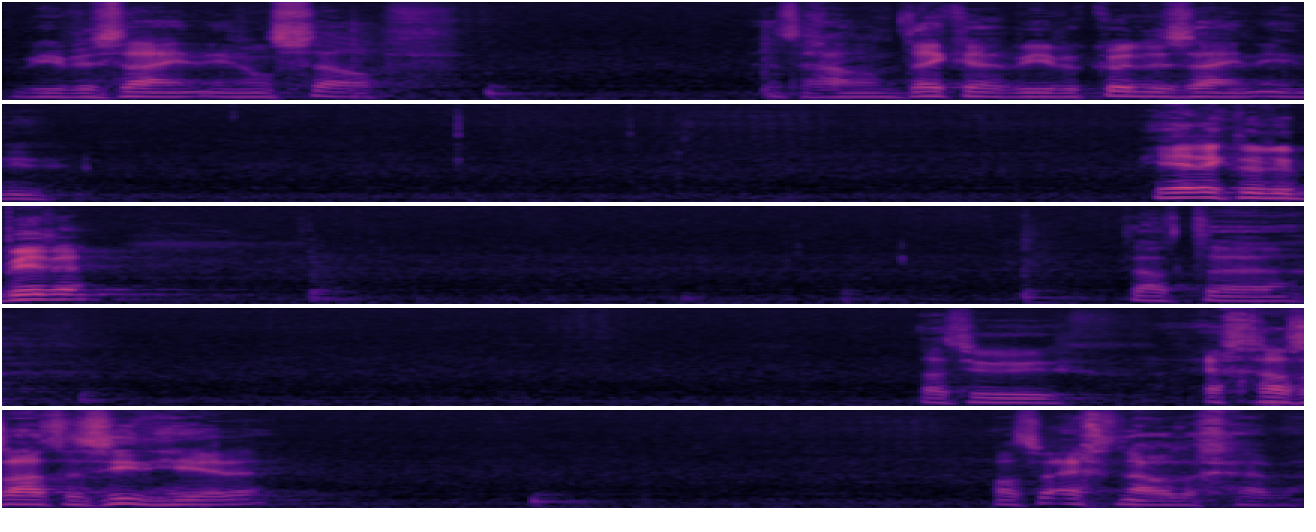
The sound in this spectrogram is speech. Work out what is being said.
wie we zijn in onszelf. En te gaan ontdekken wie we kunnen zijn in u. Heer, ik wil u bidden dat, uh, dat u echt gaat laten zien, heren wat we echt nodig hebben.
